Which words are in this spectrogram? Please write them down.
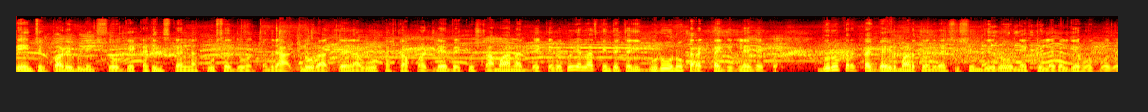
ರೇಂಜಿಗೆ ಬಾಡಿ ಬಿಲ್ಡಿಂಗ್ ಶೋಗೆ ಕಟಿಂಗ್ಸ್ಗಳನ್ನ ಕೂರಿಸೋದು ಅಂತಂದರೆ ಹಗಲು ರಾತ್ರಿ ನಾವು ಕಷ್ಟಪಡಲೇಬೇಕು, ಶ್ರಮ ಅನ್ನೋದು ಬೇಕೇ ಬೇಕು ಎಲ್ಲದಕ್ಕಿಂತ ಹೆಚ್ಚಾಗಿ ಗುರುನು ಕರೆಕ್ಟಾಗಿ ಇರಲೇಬೇಕು. ಗುರು ಕರೆಕ್ಟಾಗಿ ಗೈಡ್ ಮಾಡ್ತು ಅಂದರೆ ಶಿಷ್ಯಂದಿರು ನೆಕ್ಸ್ಟ್ ಲೆವೆಲ್ಗೆ ಹೋಗ್ಬೋದು.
